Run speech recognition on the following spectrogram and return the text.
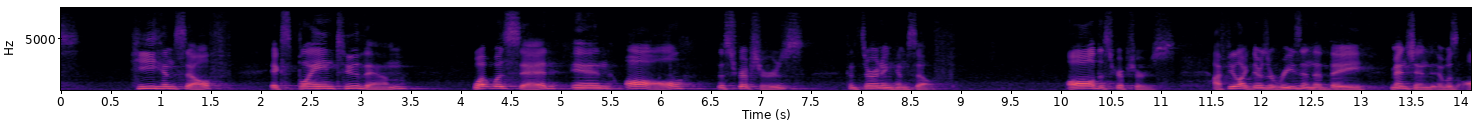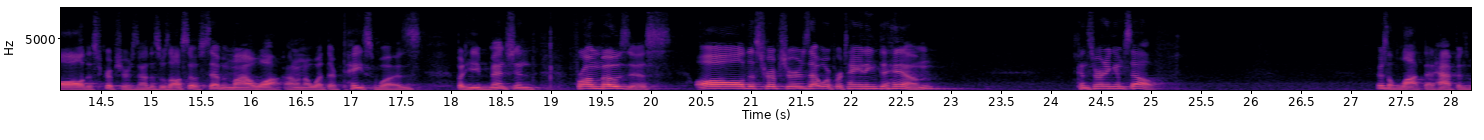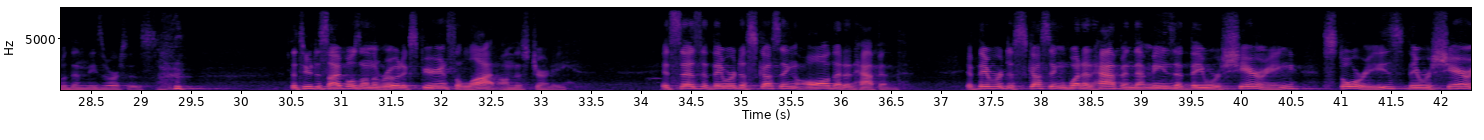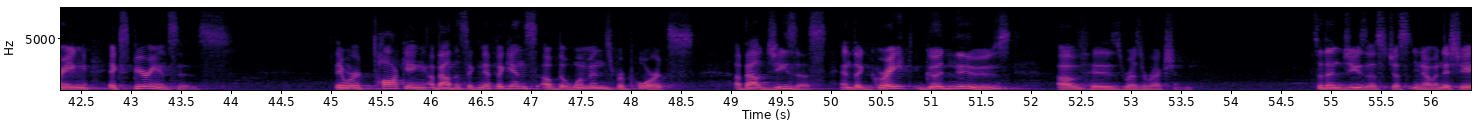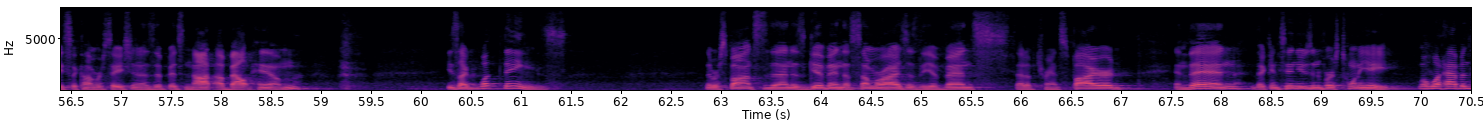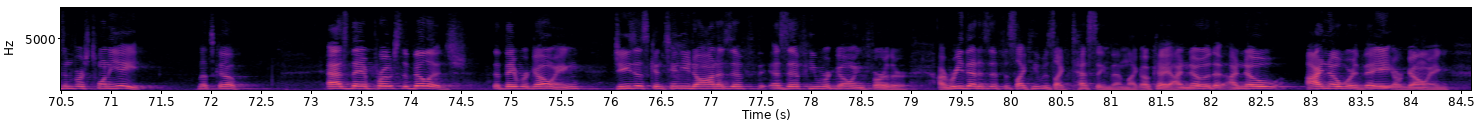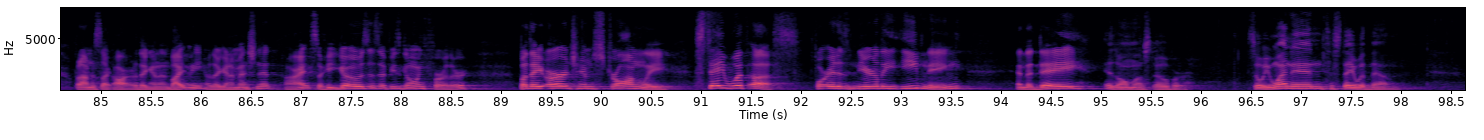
he himself explained to them what was said in all the scriptures concerning himself. All the scriptures. I feel like there's a reason that they mentioned it was all the scriptures. Now, this was also a seven mile walk. I don't know what their pace was, but he mentioned from Moses all the scriptures that were pertaining to him concerning himself. There's a lot that happens within these verses. the two disciples on the road experienced a lot on this journey. It says that they were discussing all that had happened. If they were discussing what had happened, that means that they were sharing stories, they were sharing experiences. They were talking about the significance of the women's reports about Jesus and the great good news of his resurrection. So then Jesus just, you know, initiates the conversation as if it's not about him. He's like, "What things?" The response then is given that summarizes the events that have transpired. And then that continues in verse 28. Well, what happens in verse 28? Let's go. As they approached the village that they were going, Jesus continued on as if, as if he were going further. I read that as if it's like he was like testing them, like, okay, I know that I know I know where they are going, but I'm just like, all right, are they going to invite me? Are they going to mention it? All right, so he goes as if he's going further, but they urge him strongly, stay with us, for it is nearly evening, and the day is almost over. So he went in to stay with them.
